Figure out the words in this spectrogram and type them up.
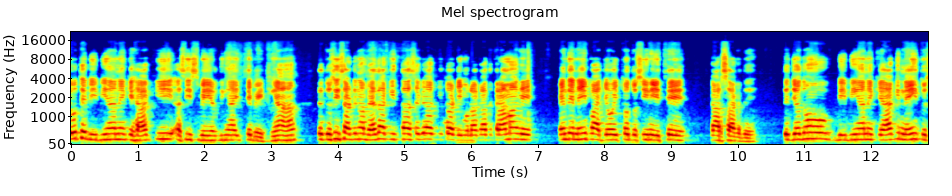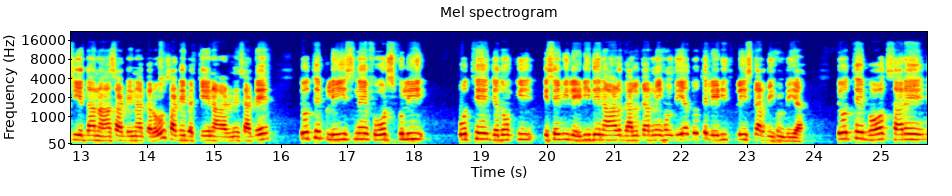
ਤੇ ਉੱਥੇ ਬੀਬੀਆਂ ਨੇ ਕਿਹਾ ਕਿ ਅਸੀਂ ਸਵੇਰ ਦੀਆਂ ਇੱਥੇ ਬੈਠੀਆਂ ਹਾਂ ਤੇ ਤੁਸੀਂ ਸਾਡੇ ਨਾਲ ਵਾਅਦਾ ਕੀਤਾ ਸੀਗਾ ਕਿ ਤੁਹਾਡੀ ਮੁਲਾਕਾਤ ਕਰਾਵਾਂਗੇ। ਕਹਿੰਦੇ, ਨਹੀਂ ਭਾਜੋ ਇੱਥੋਂ ਤੁਸੀਂ ਨਹੀਂ ਇੱਥੇ ਕਰ ਸਕਦੇ। ਤੇ ਜਦੋਂ ਬੀਬੀਆਂ ਨੇ ਕਿਹਾ ਕਿ ਨਹੀਂ, ਤੁਸੀਂ ਇਦਾਂ ਨਾ ਸਾਡੇ ਨਾਲ ਕਰੋ, ਸਾਡੇ ਬੱਚੇ ਨਾਲ ਨੇ ਸਾਡੇ, ਤੇ ਉੱਥੇ ਪੁਲਿਸ ਨੇ ਫੋਰਸਫੁਲੀ ਉੱਥੇ ਜਦੋਂ ਕਿ ਕਿਸੇ ਵੀ ਲੇਡੀ ਦੇ ਨਾਲ ਗੱਲ ਕਰਨੀ ਹੁੰਦੀ ਆ, ਤਾਂ ਉੱਥੇ ਲੇਡੀਜ਼ ਪੁਲਿਸ ਕਰਦੀ ਹੁੰਦੀ ਆ। ਤੇ ਉੱਥੇ ਬਹੁਤ ਸਾਰੇ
